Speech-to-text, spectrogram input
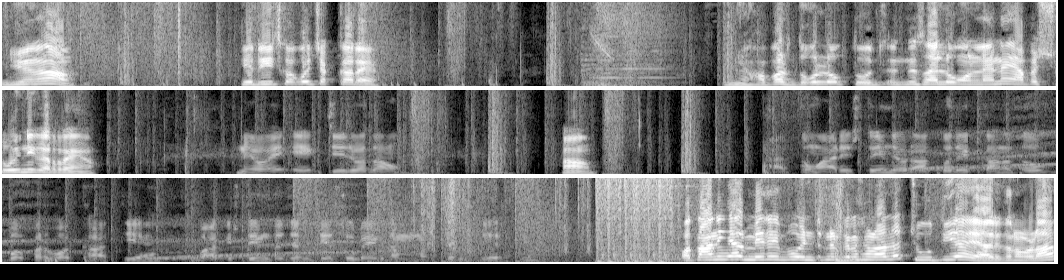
ये ना ये रीच का कोई चक्कर है। यहाँ पर दो लोग तो इतने सारे लोग ऑनलाइन है यहाँ पर शो ही नहीं कर रहे हैं। न्यू भाई एक चीज़ बताऊँ? हाँ। तुम्हारी स्ट्रीम जब रात को देखता हूँ ना तो बफर बहुत खाती है। बाकी स्ट्रीम तो चलती है। सुबह एकदम मस्त चलती है स्ट्रीम पता नहीं यार मेरे वो इंटरनेट कनेक्शन वाला चूतिया है यार इतना बड़ा।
